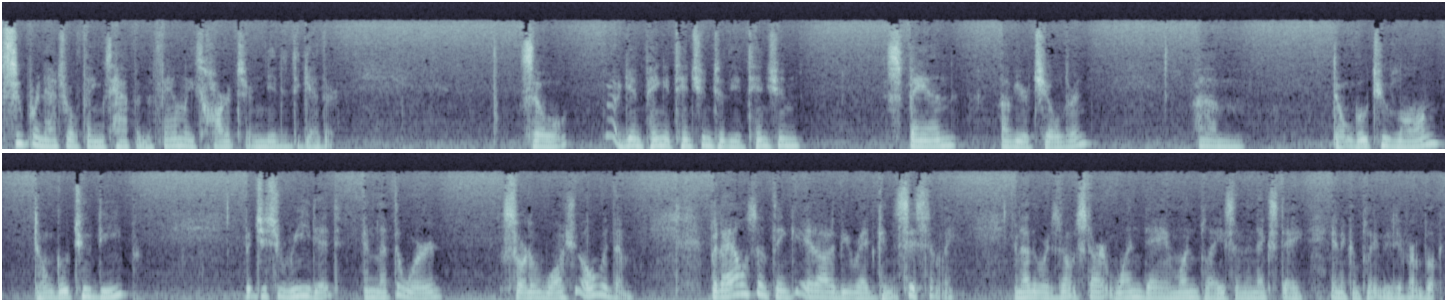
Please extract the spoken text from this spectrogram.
supernatural things happen. The family's hearts are knitted together. So, again, paying attention to the attention span of your children. Um, don't go too long. Don't go too deep. But just read it and let the word sort of wash over them. But I also think it ought to be read consistently. In other words, don't start one day in one place and the next day in a completely different book.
